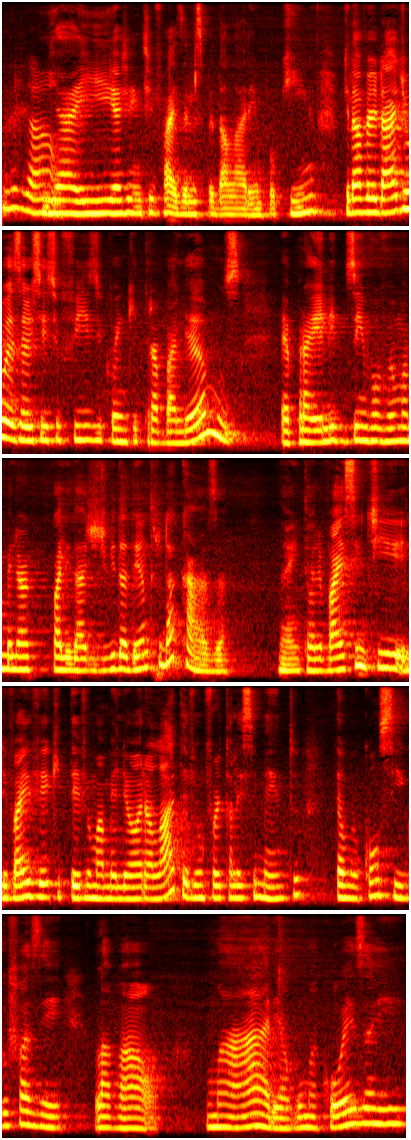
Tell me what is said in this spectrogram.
Legal. E aí a gente faz eles pedalarem um pouquinho. Que na verdade o exercício físico em que trabalhamos é para ele desenvolver uma melhor qualidade de vida dentro da casa. Né? Então ele vai sentir, ele vai ver que teve uma melhora lá, teve um fortalecimento. Então eu consigo fazer lavar uma área, alguma coisa e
